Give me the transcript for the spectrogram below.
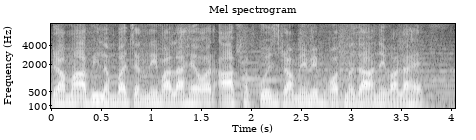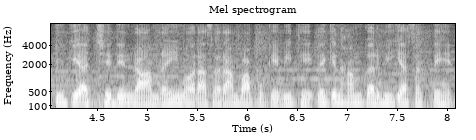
ड्रामा अभी लंबा चलने वाला है और आप सबको इस ड्रामे में बहुत मज़ा आने वाला है, क्योंकि अच्छे दिन राम रहीम और आसाराम बापू के भी थे। लेकिन हम कर भी क्या सकते हैं?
